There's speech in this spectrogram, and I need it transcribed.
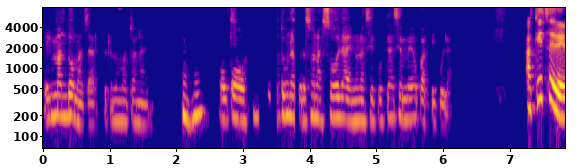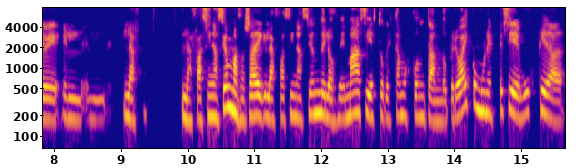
él mandó matar, pero no mató a nadie. o, mató a una persona sola en una circunstancia medio particular. ¿A qué se debe la, la, fascinación, más allá de la fascinación de los demás y esto que estamos contando? Pero hay como una especie de búsqueda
